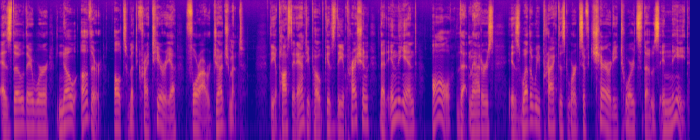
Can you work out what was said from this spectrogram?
as though there were no other ultimate criteria for our judgment. The apostate antipope gives the impression that in the end, all that matters is whether we practiced works of charity towards those in need.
